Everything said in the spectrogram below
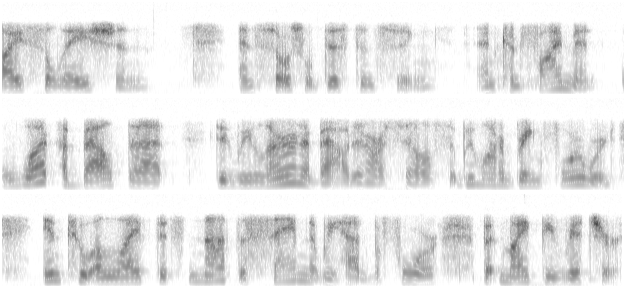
isolation and social distancing and confinement? What about that did we learn about in ourselves that we want to bring forward into a life that's not the same that we had before, but might be richer?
